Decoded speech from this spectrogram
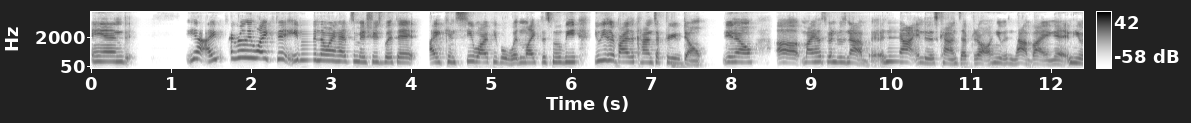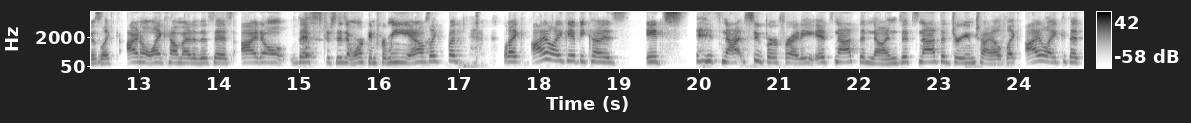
And yeah, I, I really liked it, even though I had some issues with it. I can see why people wouldn't like this movie. You either buy the concept or you don't. You know, uh, my husband was not not into this concept at all. He was not buying it, and he was like, "I don't like how meta this is. I don't. This just isn't working for me." And I was like, "But like, I like it because it's it's not Super Freddy. It's not the nuns. It's not the Dream Child. Like, I like that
